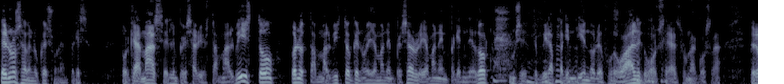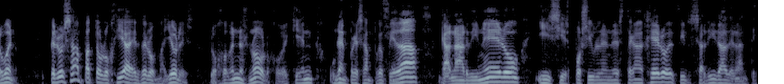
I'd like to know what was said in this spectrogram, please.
pero no saben lo que es una empresa. Porque además el empresario está mal visto, bueno, tan mal visto que no lo llaman empresario, lo llaman emprendedor, como si estuviera prendiéndole fuego a algo, o sea, es una cosa. Pero bueno, pero esa patología es de los mayores. Los jóvenes no. Los jóvenes quieren una empresa en propiedad, ganar dinero y, si es posible, en el extranjero, es decir, salir adelante.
